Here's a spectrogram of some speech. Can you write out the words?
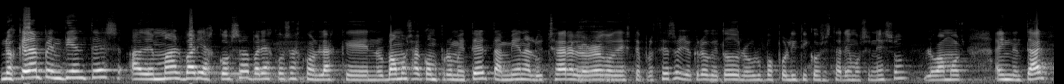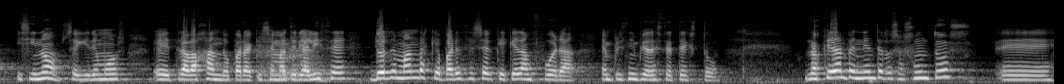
Nos quedan pendientes, además, varias cosas, varias cosas con las que nos vamos a comprometer también a luchar a lo largo de este proceso. Yo creo que todos los grupos políticos estaremos en eso, lo vamos a intentar y si no, seguiremos eh, trabajando para que se materialice dos demandas que parece ser que quedan fuera, en principio, de este texto. Nos quedan pendientes dos asuntos. Eh,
